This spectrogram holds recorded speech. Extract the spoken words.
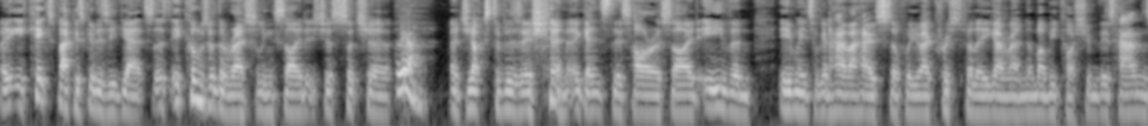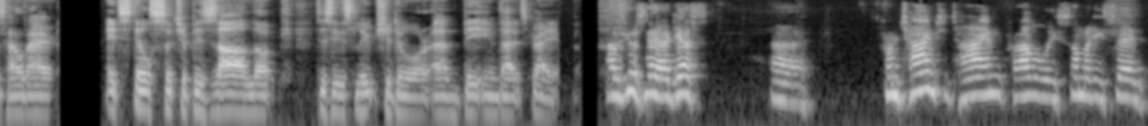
He kicks back as good as he gets. It comes with the wrestling side. It's just such a Yeah, a juxtaposition against this horror side. Even even when you're talking Hammer House stuff, where you had Christopher Lee going around the mummy costume with his hands held out, it's still such a bizarre look to see this luchador um, beating him down. It's great. I was going to say, I guess uh, from time to time, probably somebody said,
